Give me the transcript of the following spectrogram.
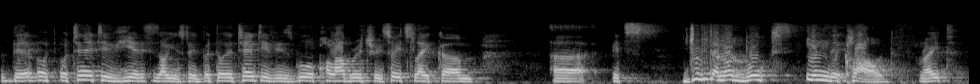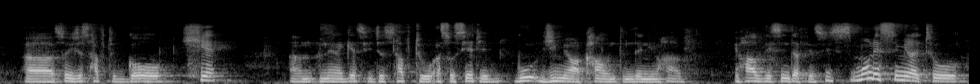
the alternative here, this is how you install it, but the alternative is Google Colaboratory. So it's like, um, uh, it's Jupyter Notebooks in the cloud, right? Uh, so you just have to go here, um, and then I guess you just have to associate your Google Gmail account, and then you have you have this interface, which is more or less similar to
